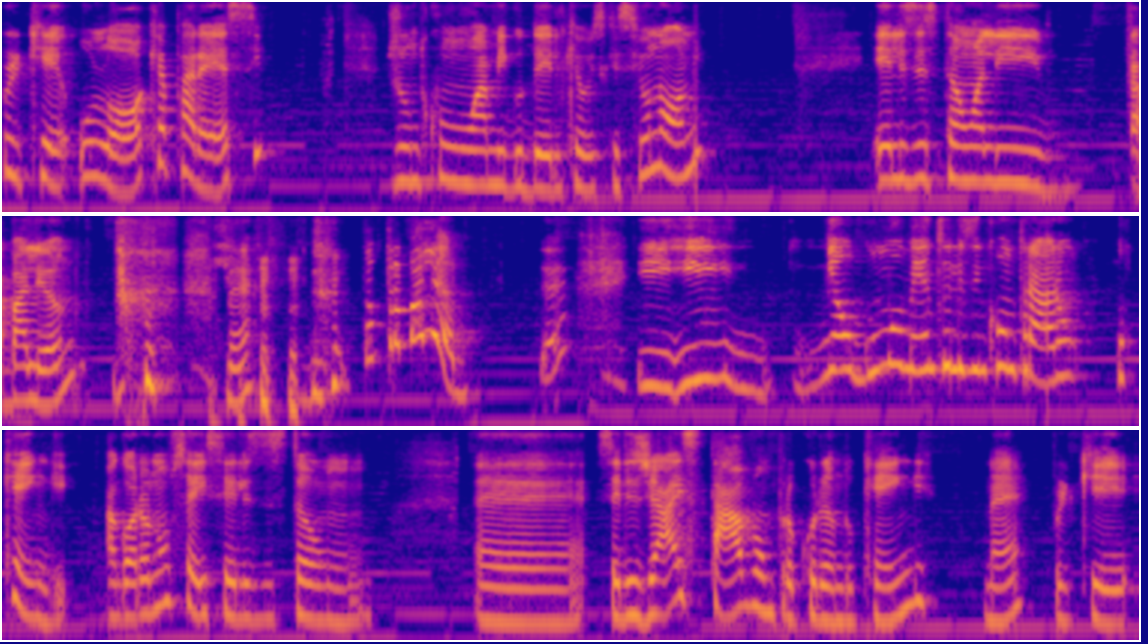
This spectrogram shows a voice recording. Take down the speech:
porque o Loki aparece junto com um amigo dele que eu esqueci o nome. Eles estão ali trabalhando, né? Estão trabalhando, né? E, e, em algum momento eles encontraram o Kang. Agora eu não sei se eles estão. É, se eles já estavam procurando o Kang, né? Porque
